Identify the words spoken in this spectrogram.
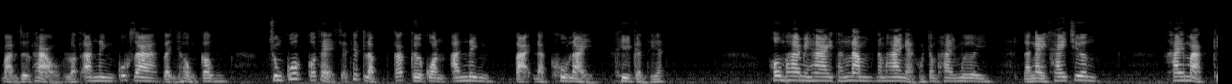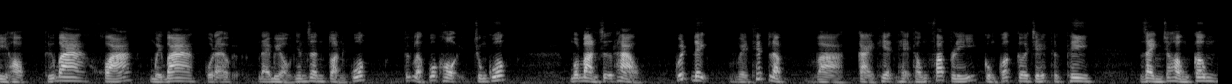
bản dự thảo luật an ninh quốc gia dành cho Hồng Kông, Trung Quốc có thể sẽ thiết lập các cơ quan an ninh tại đặc khu này khi cần thiết. Hôm 22 tháng 5 năm 2020 là ngày khai trương, khai mạc kỳ họp thứ 3 khóa 13 của Đại, đại biểu Nhân dân Toàn quốc, tức là Quốc hội Trung Quốc. Một bản dự thảo quyết định về thiết lập và cải thiện hệ thống pháp lý cùng các cơ chế thực thi dành cho Hồng Kông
